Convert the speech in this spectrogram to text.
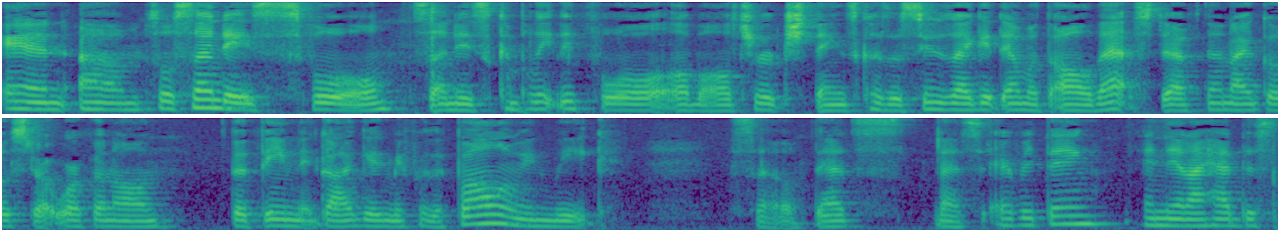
And um, so Sunday's full. Sunday's completely full of all church things because as soon as I get done with all that stuff, then I go start working on the theme that God gave me for the following week. So that's that's everything. And then I had this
